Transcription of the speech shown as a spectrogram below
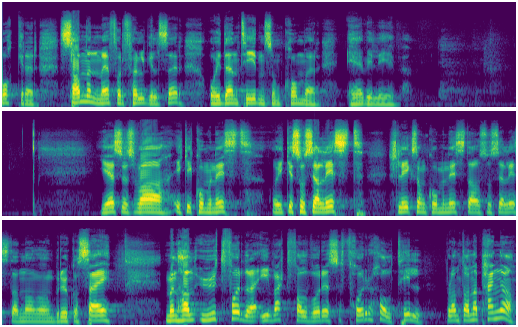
åkrer, sammen med forfølgelser, og i den tiden som kommer, evig liv. Jesus var ikke kommunist og ikke sosialist, slik som kommunister og sosialister noen gang bruker å si. Men han utfordra i hvert fall vårt forhold til bl.a. penger.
